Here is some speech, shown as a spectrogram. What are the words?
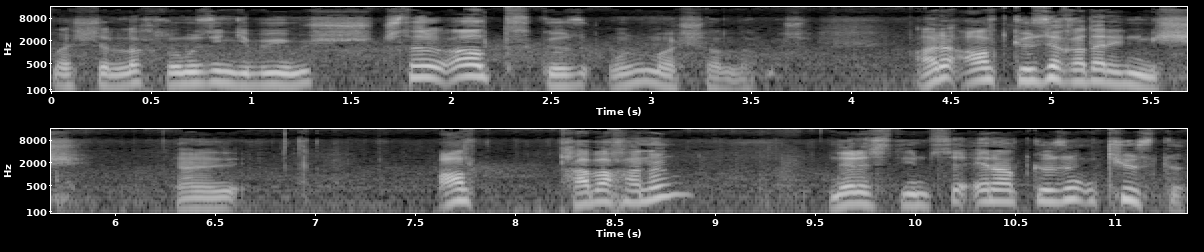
Maşallah lomuzin gibi büyümüş. Çıtanın alt göz onu maşallah. maşallah. Arı alt göze kadar inmiş. Yani alt tabakanın neresi diyeyim size en alt gözün iki üstü.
